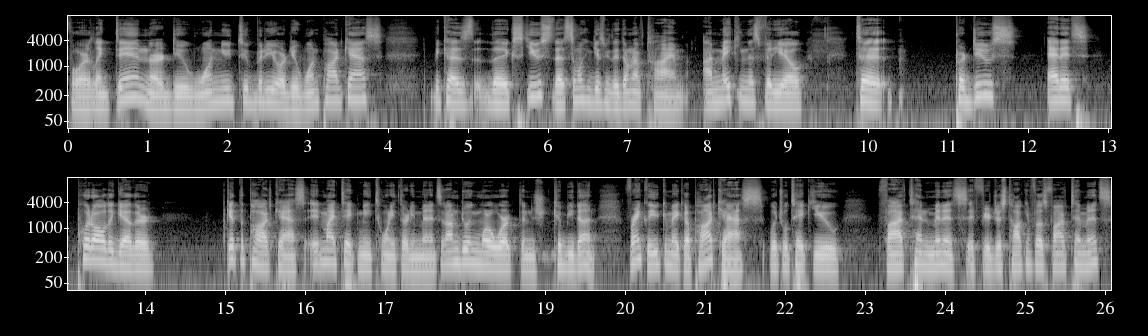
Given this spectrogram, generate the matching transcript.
for LinkedIn or do one YouTube video or do one podcast because the excuse that someone can give me they don't have time. I'm making this video to produce, edit, put all together, get the podcast. It might take me 20, 30 minutes and I'm doing more work than could be done frankly, you can make a podcast which will take you five, ten minutes if you're just talking for those five, ten minutes,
